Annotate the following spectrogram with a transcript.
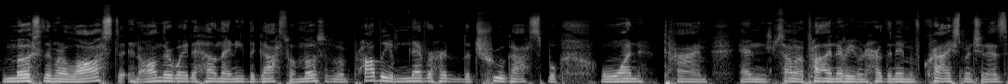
most of them are lost and on their way to hell and they need the gospel. Most of them probably have never heard the true gospel one time. And some have probably never even heard the name of Christ mentioned as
